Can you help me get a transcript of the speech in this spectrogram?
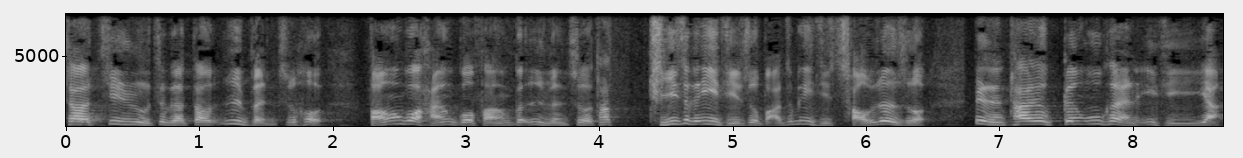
他要进入这个到日本之后，访问过韩国，访问过日本之后，他提这个议题的时候，把这个议题炒热的时候，变成他又跟乌克兰的议题一样，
